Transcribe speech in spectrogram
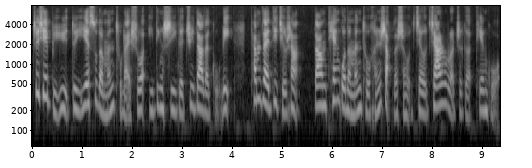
这些比喻对耶稣的门徒来说，一定是一个巨大的鼓励。他们在地球上，当天国的门徒很少的时候，就加入了这个天国。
